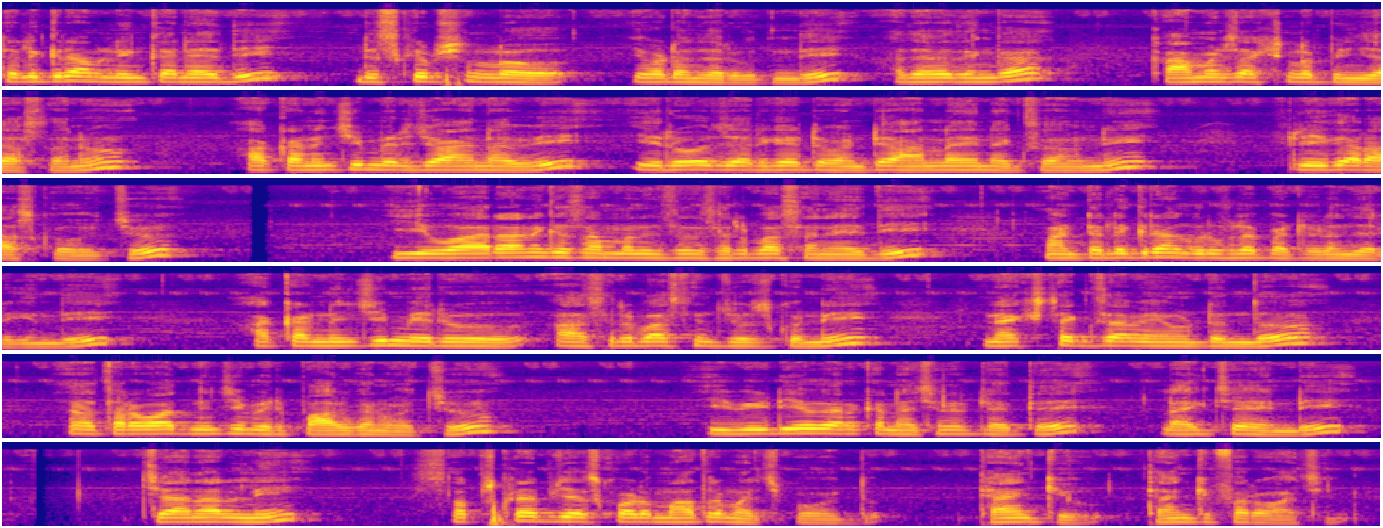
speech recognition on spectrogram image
టెలిగ్రామ్ లింక్ అనేది డిస్క్రిప్షన్లో ఇవ్వడం జరుగుతుంది. అదేవిధంగా కామెంట్ సెక్షన్లో పిన్ చేస్తాను. అక్కడ నుంచి మీరు జాయిన్ అవ్వి ఈరోజు జరిగేటువంటి ఆన్లైన్ ఎగ్జామ్ని ఫ్రీగా రాసుకోవచ్చు. ఈ వారానికి సంబంధించిన సిలబస్ అనేది మన టెలిగ్రామ్ గ్రూప్లో పెట్టడం జరిగింది. అక్కడ నుంచి మీరు ఆ సిలబస్ని చూసుకొని నెక్స్ట్ ఎగ్జామ్ ఏముంటుందో తర్వాత నుంచి మీరు పాల్గొనవచ్చు. ఈ వీడియో కనుక నచ్చినట్లయితే లైక్ చేయండి. ఛానల్ని సబ్స్క్రైబ్ చేసుకోవడం మాత్రం మర్చిపోవద్దు. Thank you thank you for watching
